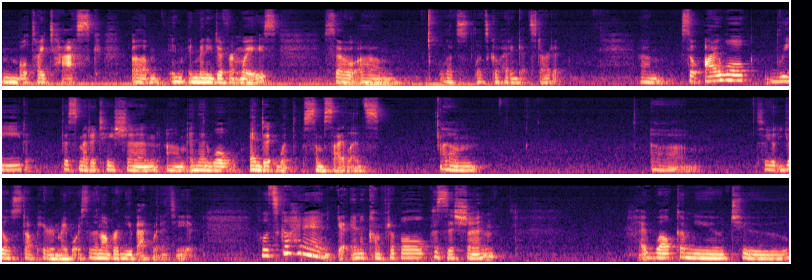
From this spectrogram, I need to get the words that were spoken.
multitask um, in, in many different ways so um, let's let's go ahead and get started. Um, so I will lead this meditation um, and then we'll end it with some silence. Um, um, so you'll, you'll stop hearing my voice and then I'll bring you back when it's needed. So let's go ahead and get in a comfortable position. I welcome you to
